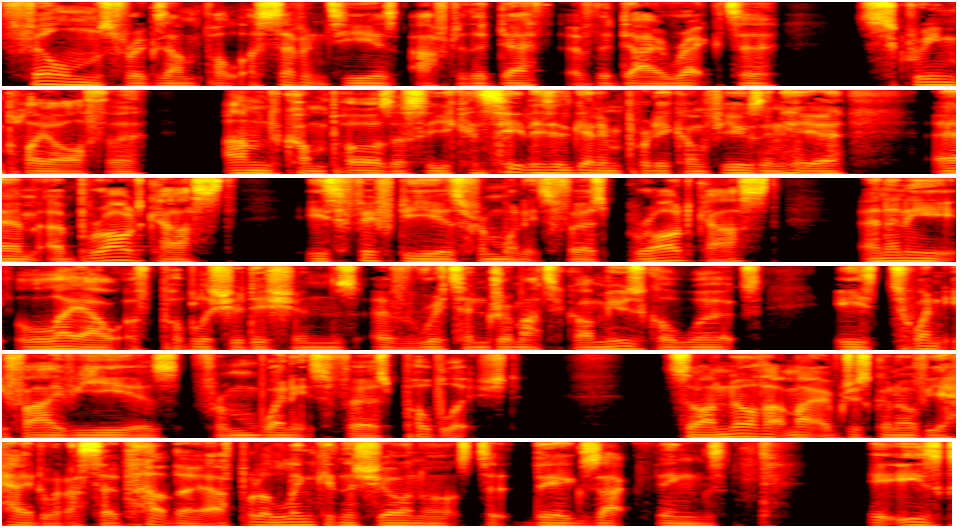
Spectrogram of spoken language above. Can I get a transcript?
Films, for example, are 70 years after the death of the director, screenplay author, and composer. So you can see this is getting pretty confusing here. Um, a broadcast is 50 years from when it's first broadcast, and any layout of published editions of written dramatic or musical works is 25 years from when it's first published. So I know that might have just gone over your head when I said that there. I've put a link in the show notes to the exact things. It is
